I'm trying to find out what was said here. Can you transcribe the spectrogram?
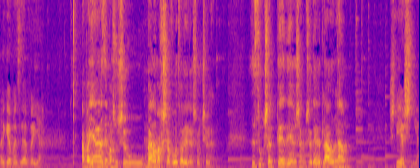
רגע, מה זה הוויה? הוויה זה משהו שהוא מעל המחשבות והרגשות שלנו. זה סוג של תדר שאני משדרת לעולם. שנייה, שנייה.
